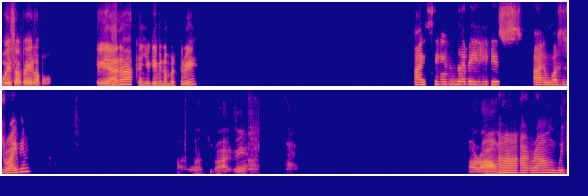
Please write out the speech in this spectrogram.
who is available. Ileana, can you give me number three? I think that is, I was driving. I was driving around uh, around with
